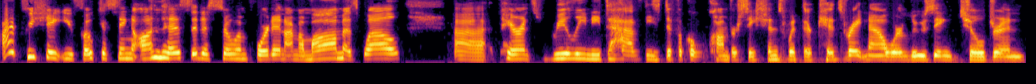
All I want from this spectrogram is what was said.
I appreciate you focusing on this. It is so important. I'm a mom as well, uh, parents really need to have these difficult conversations with their kids right now. We're losing children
